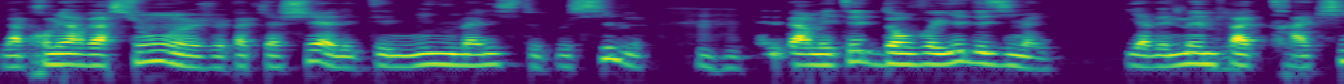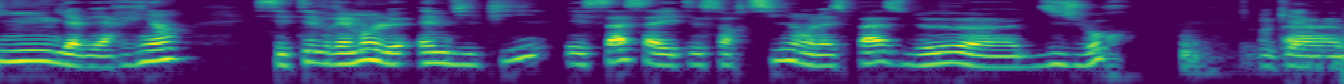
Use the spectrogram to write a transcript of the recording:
La première version, je vais pas te cacher, elle était minimaliste au possible. Mhm. Elle permettait d'envoyer des emails. Il y avait même pas de tracking, il y avait rien c'était vraiment le MVP et ça, ça a été sorti en l'espace de euh, 10 jours. Euh,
